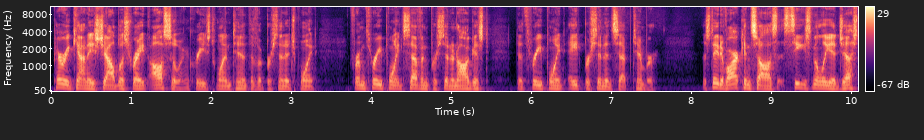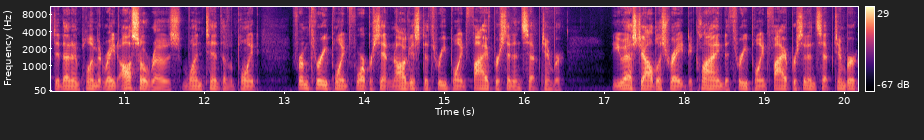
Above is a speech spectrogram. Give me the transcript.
Perry County's jobless rate also increased one tenth of a percentage point from 3.7% in August to 3.8% in September. The state of Arkansas's seasonally adjusted unemployment rate also rose one tenth of a point from 3.4% in August to 3.5% in September. The U.S. jobless rate declined to 3.5% in September,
